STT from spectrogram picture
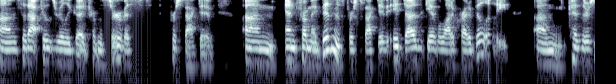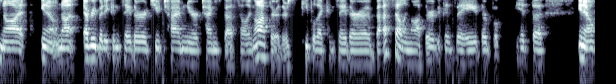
Um, so that feels really good from a service perspective, um, and from a business perspective, it does give a lot of credibility because um, there's not, you know, not everybody can say they're a two-time New York Times best-selling author. There's people that can say they're a best-selling author because they their book hit the you know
